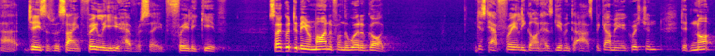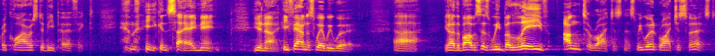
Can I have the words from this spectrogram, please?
uh, Jesus was saying, freely you have received, freely give. So good to be reminded from the Word of God just how freely God has given to us. Becoming a Christian did not require us to be perfect. How many you can say amen? You know, He found us where we were. Uh, you know, the Bible says we believe unto righteousness. We weren't righteous first.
